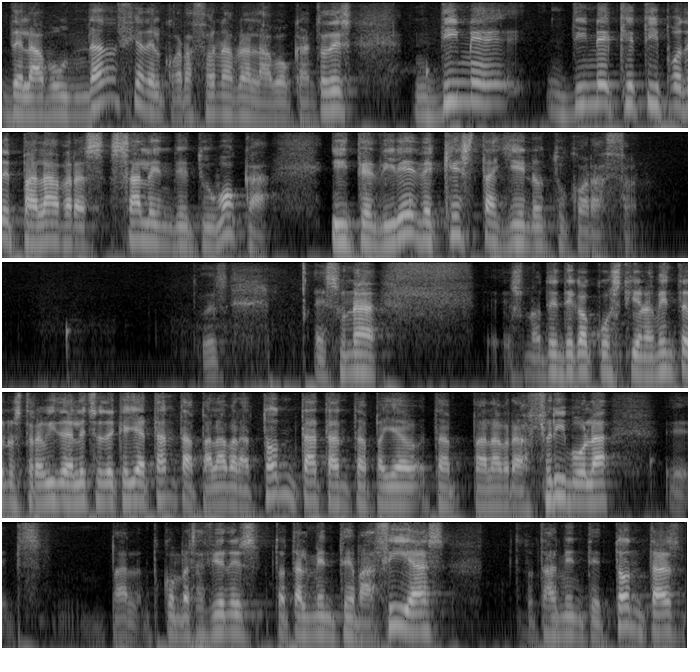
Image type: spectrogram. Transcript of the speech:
De la abundancia del corazón habla la boca. Entonces, dime, dime qué tipo de palabras salen de tu boca y te diré de qué está lleno tu corazón. Entonces, es una, es un auténtico cuestionamiento en nuestra vida el hecho de que haya tanta palabra tonta, tanta, palabra frívola, eh, conversaciones totalmente vacías, totalmente tontas,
